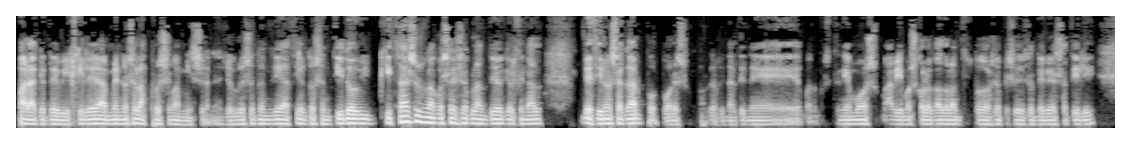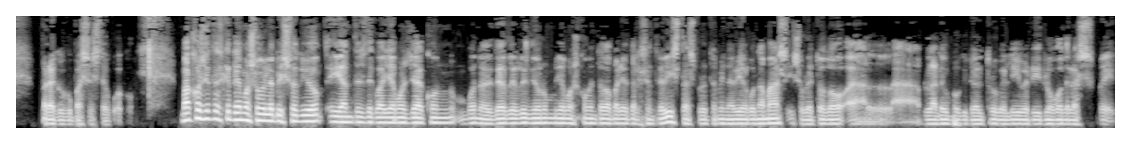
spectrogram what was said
para que te vigile al menos en las próximas misiones. Yo creo que eso tendría cierto sentido y quizás es una cosa que se planteó que al final decidieron sacar por, por eso, porque al final tiene, bueno, pues teníamos, habíamos colocado durante todos los episodios anteriores a Tilly para que ocupase este hueco. Más cositas que tenemos sobre el episodio y antes de que vayamos ya con, bueno, de The Reading ya hemos comentado varias de las entrevistas, pero también había alguna más y sobre todo al hablar un poquito del True Believer y luego de las eh,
